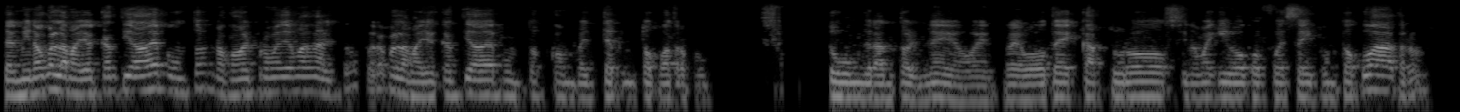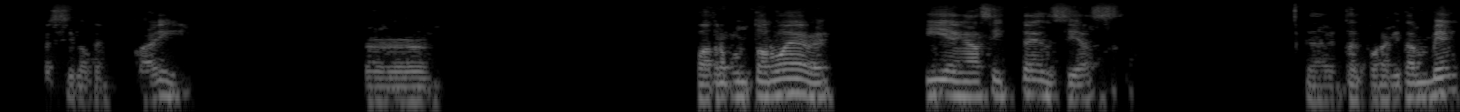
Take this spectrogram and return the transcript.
Terminó con la mayor cantidad de puntos, no con el promedio más alto, pero con la mayor cantidad de puntos, con 20.4 puntos. Tuvo un gran torneo. En rebotes capturó, si no me equivoco, fue 6.4. A si lo tengo ahí. Eh, 4.9. Y en asistencias, que debe estar por aquí también,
